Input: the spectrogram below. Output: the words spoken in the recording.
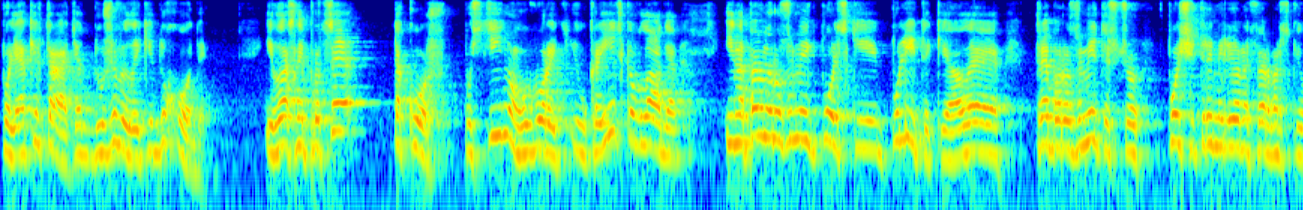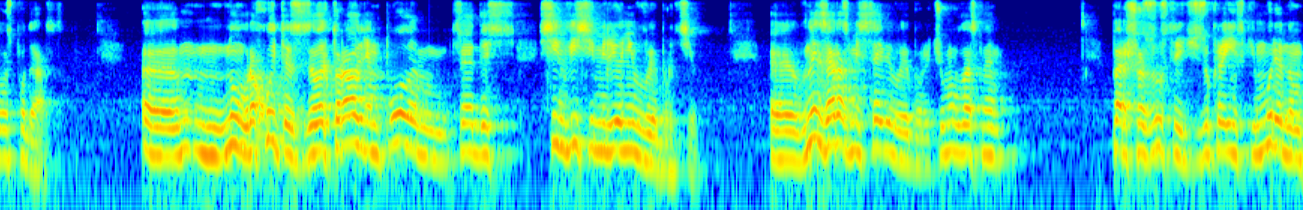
поляки втратять дуже великі доходи. І, власне, про це також постійно говорить і українська влада, і, напевно, розуміють польські політики, але треба розуміти, що в Польщі 3 мільйони фермерських господарств. Е, ну, рахуйте, з електоральним полем це десь 7-8 мільйонів виборців. Е, в них зараз місцеві вибори. Чому, власне, перша зустріч з українським урядом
